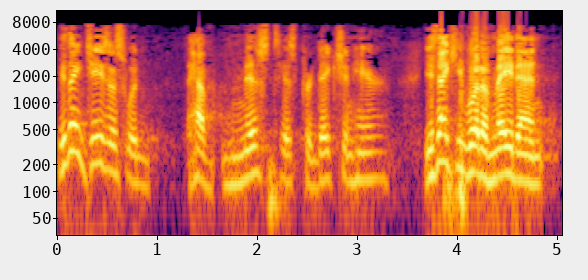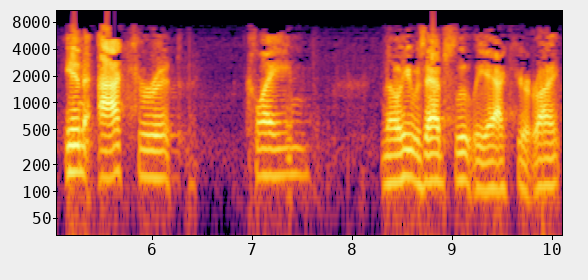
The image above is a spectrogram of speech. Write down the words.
You think Jesus would have missed his prediction here? You think he would have made an inaccurate claim? No, he was absolutely accurate, right?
